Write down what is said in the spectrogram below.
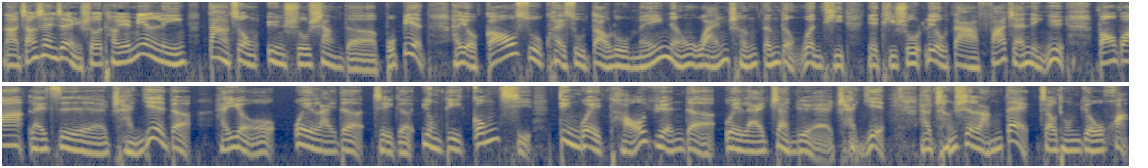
那张善政也说，桃园面临大众运输上的不便，还有高速快速道路没能完成等等问题，也提出六大发展领域，包括来自产业的，还有。未来的这个用地供给定位桃园的未来战略产业，还有城市廊带交通优化、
